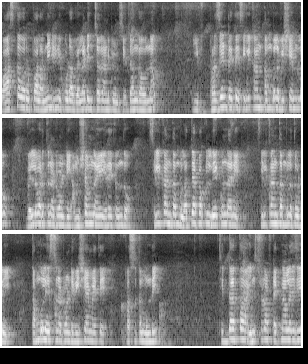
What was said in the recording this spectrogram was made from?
వాస్తవ రూపాలన్నింటినీ కూడా వెల్లడించడానికి మేము సిద్ధంగా ఉన్నాం. ఈ ప్రజెంట్ అయితే సిలికాన్ తంబుల విషయంలో వెలువడుతున్నటువంటి అంశం ఏదైతే ఉందో సిలికాన్ తంబులు అధ్యాపకులు లేకుండానే సిలికాన్ తంబులతోటి తంబులు వేస్తున్నటువంటి విషయం అయితే ప్రస్తుతం ఉంది. Siddhartha institute of technology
